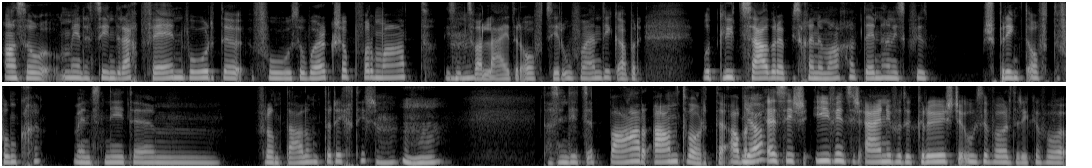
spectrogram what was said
Also wir sind recht Fan geworden von so Workshop-Formaten. Die sind Mhm. zwar leider oft sehr aufwendig, aber wo die Leute selber etwas können machen können, dann habe ich das Gefühl, springt oft der Funke, wenn es nicht ähm, Frontalunterricht ist. Mhm. Mhm. Das sind jetzt ein paar Antworten, aber Ja. es ist, ich finde, es ist eine der grössten Herausforderungen von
